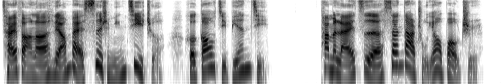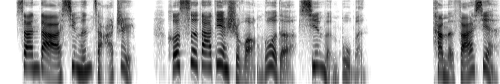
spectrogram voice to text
采访了两百四十名记者和高级编辑，他们来自三大主要报纸、三大新闻杂志和四大电视网络的新闻部门。他们发现，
